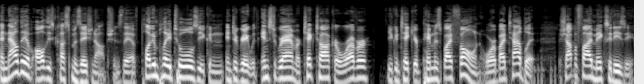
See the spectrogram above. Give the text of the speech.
And now they have all these customization options. They have plug and play tools you can integrate with Instagram or TikTok or wherever. You can take your payments by phone or by tablet. Shopify makes it easy.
